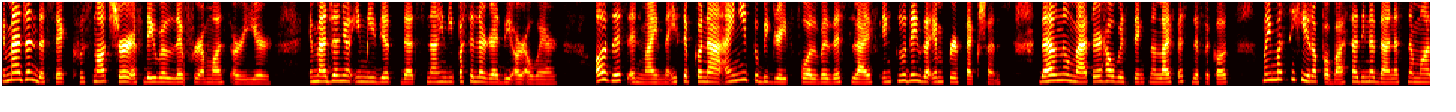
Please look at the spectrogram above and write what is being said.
Imagine the sick who's not sure if they will live for a month or a year. Imagine yung immediate deaths na hindi pa sila ready or aware. All this in mind, naisip ko na I need to be grateful with this life, including the imperfections. Dahil no matter how we think na life is difficult, may masihirap pa ba sa dinadanas ng mga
